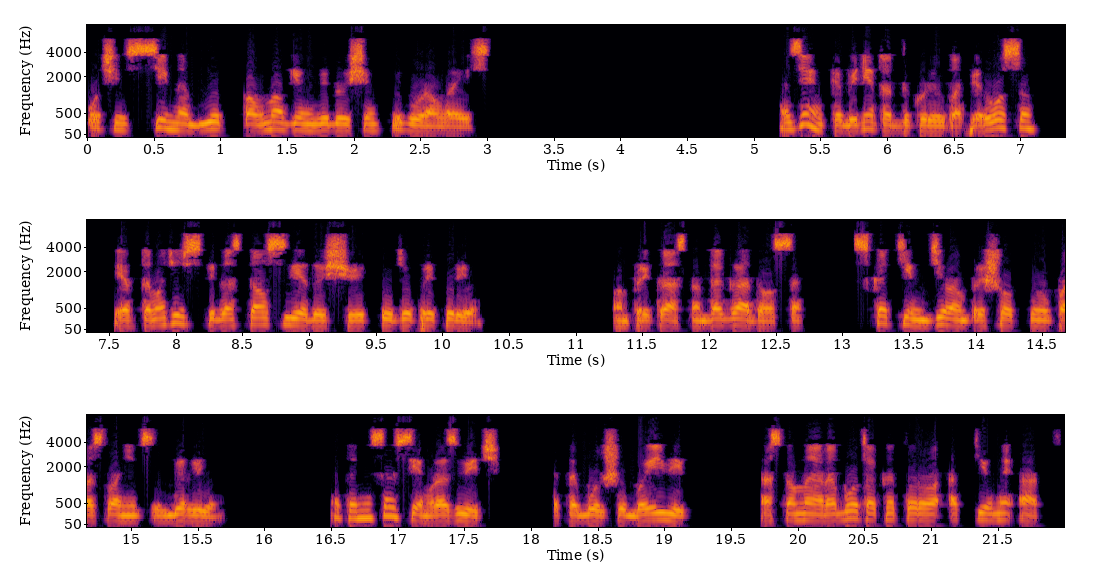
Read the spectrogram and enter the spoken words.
очень сильно бьет по многим ведущим фигурам в рейсе. Хозяин кабинета докурил папиросу и автоматически достал следующую и тут же прикурил. Он прекрасно догадывался, с каким делом пришел к нему посланец из Берлина. Это не совсем разведчик, это больше боевик, основная работа которого — активный акт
